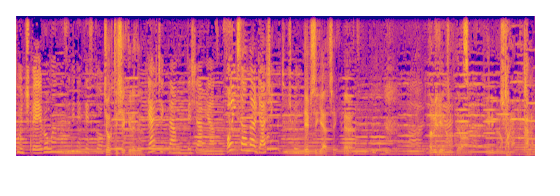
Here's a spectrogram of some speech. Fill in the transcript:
Tunç Bey romanınızı bir nefeste okudum. Çok teşekkür ederim. Gerçekten muhteşem yazmışsınız. O insanlar gerçek mi Tunç Bey? Hepsi gerçek, evet. Tabii gelecek devamı. Yeni bir roman. Tamam tamam.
